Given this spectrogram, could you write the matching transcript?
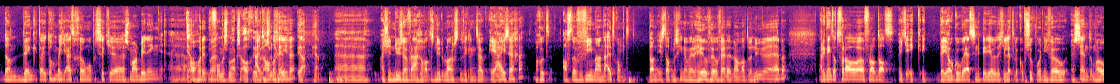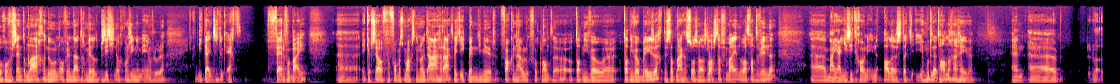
dan denk ik dat je toch een beetje uitgekomen op het stukje eh, smart bidding, eh, Ja, algoritme, Performance max, algoritme. uit handen geven. Ja, ja. Eh, als je nu zou vragen wat is nu de belangrijkste ontwikkeling, zou ik AI zeggen. Maar goed, als het over vier maanden uitkomt, dan is dat misschien alweer heel veel verder dan wat we nu eh, hebben. Maar ik denk dat vooral, eh, vooral dat. Weet je, ik, ik deed al Google Ads in de periode dat je letterlijk op zoekwoordniveau een cent omhoog of een cent omlaag kon doen. Of inderdaad de gemiddelde positie nog kon zien en beïnvloeden. Die tijd is natuurlijk echt ver voorbij. Eh, ik heb zelf Performance Max nog nooit aangeraakt. Weet je, ik ben niet meer vakinhoudelijk voor klanten op dat niveau, op dat niveau bezig. Dus dat maakt het soms wel eens lastig voor mij om er wat van te vinden. Maar ja, je ziet gewoon in alles dat je, je moet het uit handen gaan geven. En eh,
